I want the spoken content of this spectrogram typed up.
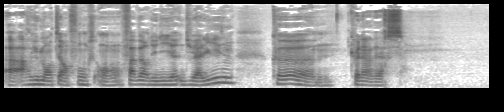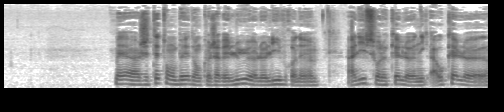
à argumenter en, faveur du dualisme que, que l'inverse. Mais euh, j'étais tombé, donc j'avais lu le livre, un livre sur lequel, auquel euh,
